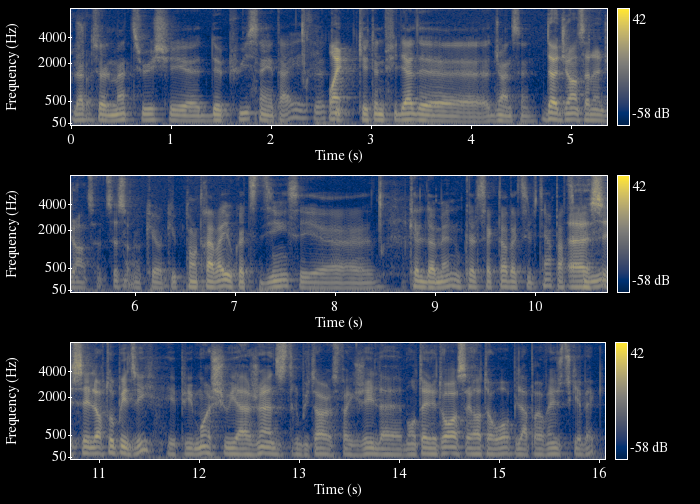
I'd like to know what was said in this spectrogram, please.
Là, actuellement, tu es chez euh, Depuis Synthèse, là, qui- Ouais. qui, est une filiale de euh, Johnson. De Johnson Johnson, c'est ça. OK, OK. Ton travail au quotidien, c'est euh, quel domaine ou quel secteur d'activité en particulier? C'est, l'orthopédie. Et puis moi, je suis agent distributeur. Ça fait que j'ai mon territoire, c'est Ottawa puis la province du Québec.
